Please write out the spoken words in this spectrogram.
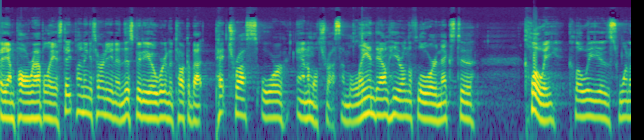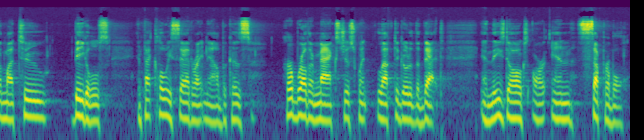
Hey, I'm Paul Rabalais, estate planning attorney, and in this video we're going to talk about pet trusts or animal trusts. I'm laying down here on the floor next to Chloe. Chloe is one of my two beagles. In fact, Chloe's sad right now because her brother Max just went left to go to the vet, and these dogs are inseparable.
